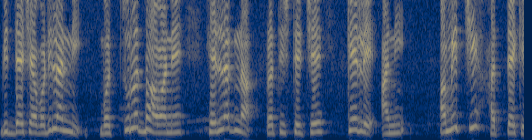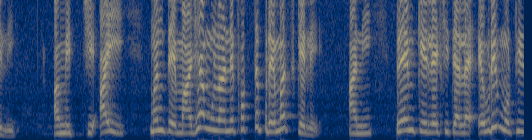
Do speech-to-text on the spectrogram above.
विद्याच्या वडिलांनी व चुलत भावाने हे लग्न प्रतिष्ठेचे केले आणि अमितची हत्या केली. अमितची आई म्हणते माझ्या मुलाने फक्त प्रेमच केले आणि प्रेम केल्याची त्याला एवढी मोठी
